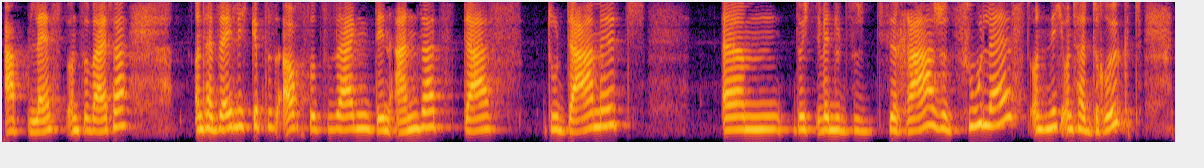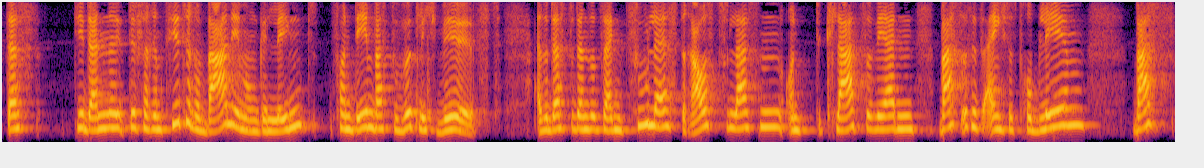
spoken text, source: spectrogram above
ablässt und so weiter. Und tatsächlich gibt es auch sozusagen den Ansatz, dass du damit ähm, durch, wenn du so diese Rage zulässt und nicht unterdrückt, dass dir dann eine differenziertere Wahrnehmung gelingt von dem, was du wirklich willst. Also, dass du dann sozusagen zulässt, rauszulassen und klar zu werden, was ist jetzt eigentlich das Problem? Was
